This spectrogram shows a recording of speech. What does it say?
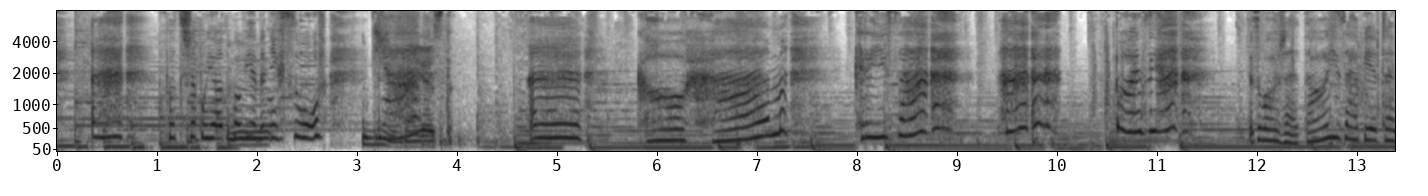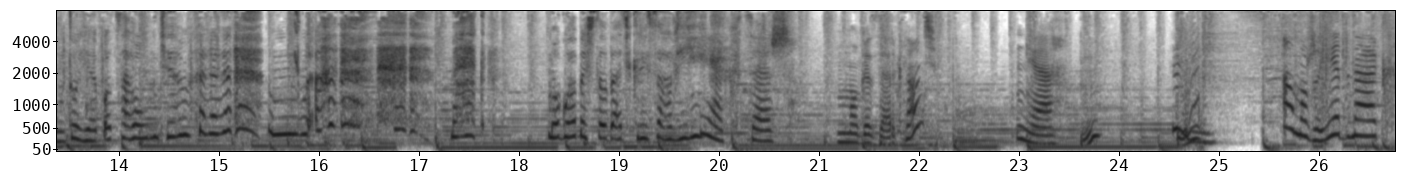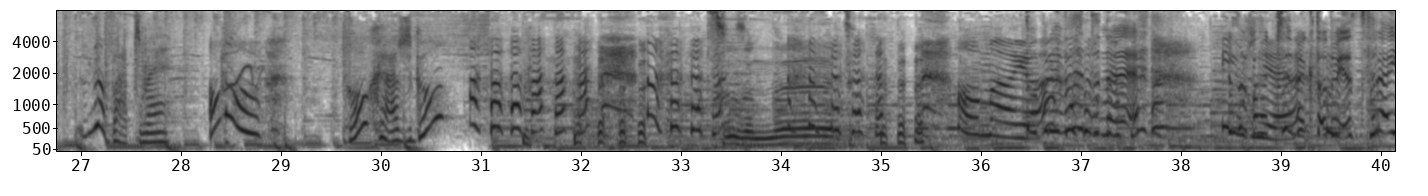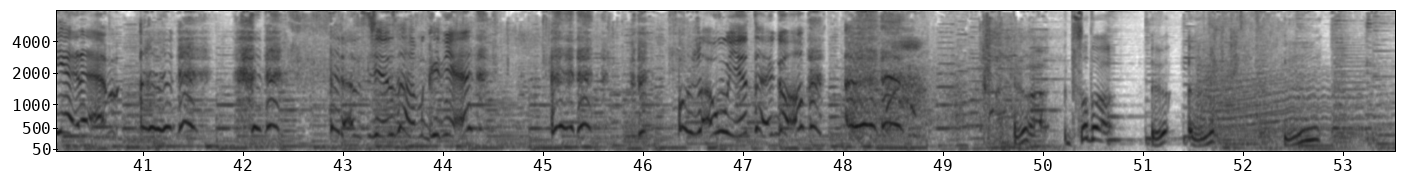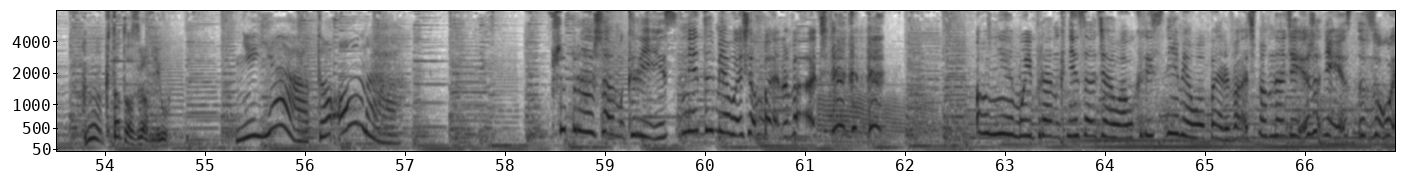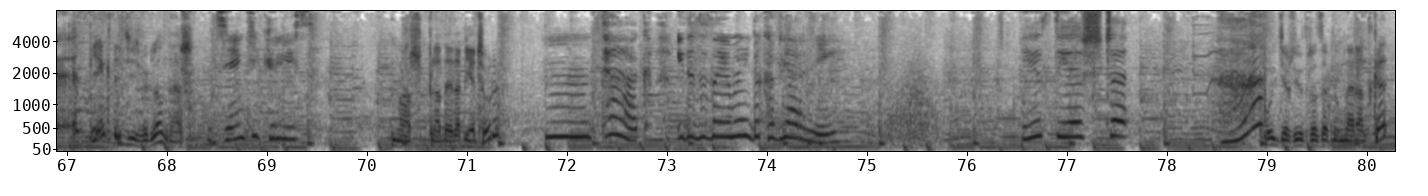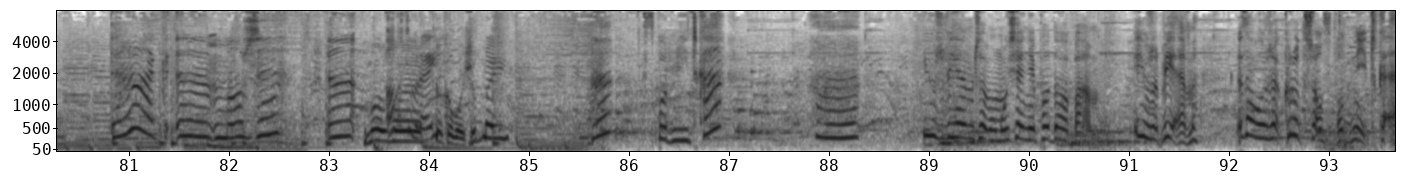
E, Potrzebuję odpowiednich słów. Dziwne jest. E, kocham Chrisa. E, Poezja. Złożę to i zapieczętuję pocałunkiem. Meg, mogłabyś to dać Chrisowi? Jak chcesz. Mogę zerknąć? Nie. Hmm. A może jednak? Zobaczmy. O! Kochasz go? Co za nerd. O Maja. Prywatne. Już Zobaczymy, nie. kto tu jest frajerem. Teraz się zamknie. Pożałuję tego. Co to... Kto to zrobił? Nie ja, to ona. Przepraszam, Chris, nie ty miałeś oberwać. O nie, mój prank nie zadziałał. Chris nie miał oberwać. Mam nadzieję, że nie jest zły. Pięknie dziś wyglądasz. Dzięki, Chris. Masz plany na wieczór? Mm, tak, idę ze znajomymi do kawiarni. Jest jeszcze... Pójdziesz jutro ze mną na randkę? Tak, y, może... Y, Może o której? około siódmej? Spódniczka? Już wiem, czemu mu się nie podobam. Już wiem. Założę krótszą spódniczkę.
